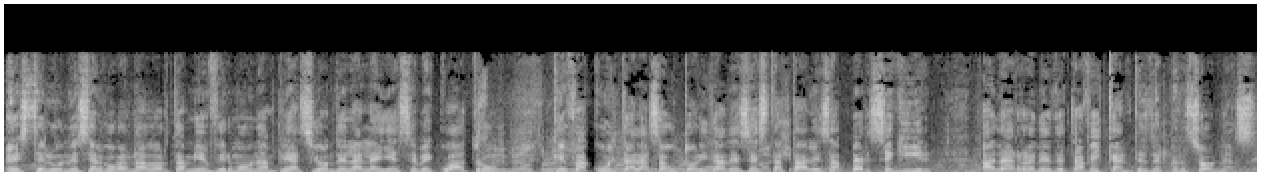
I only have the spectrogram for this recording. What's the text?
Este lunes el gobernador también firmó una ampliación de la ley SB4 que faculta a las autoridades estatales a perseguir a las redes de traficantes de personas.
